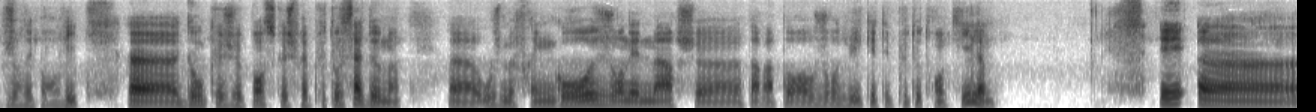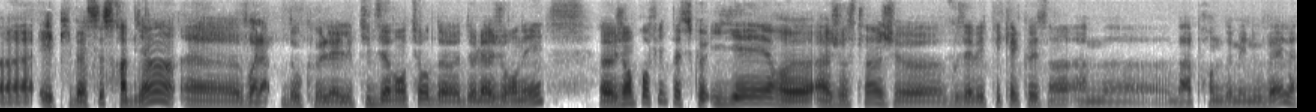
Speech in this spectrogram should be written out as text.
puis j'en ai pas envie, donc je pense que je ferai plutôt ça demain, où je me ferai une grosse journée de marche par rapport à aujourd'hui qui était plutôt tranquille. Et, euh, et puis bah, ce sera bien. Euh, voilà, donc les, petites aventures de, la journée. Euh, j'en profite parce que hier à Josselin, vous avez été quelques-uns à me bah, prendre de mes nouvelles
